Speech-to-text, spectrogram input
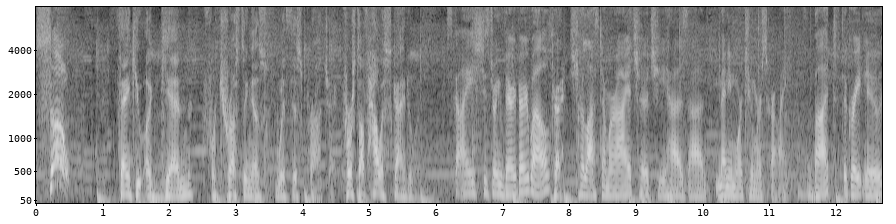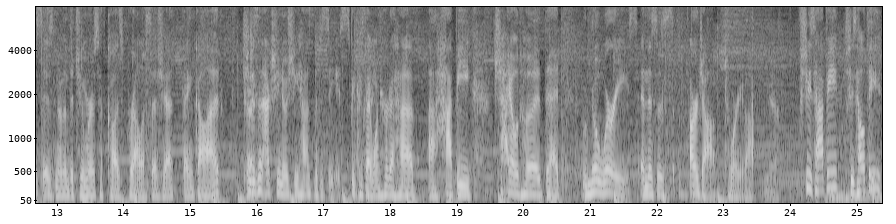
So, thank you again for trusting us with this project. First off, how is Sky doing? Sky, she's doing very, very well. Okay. Her last MRI, it showed she has uh, many more tumors growing. But the great news is none of the tumors have caused paralysis yet, thank God. She doesn't actually know she has the disease because I want her to have a happy childhood that no worries. And this is our job to worry about. Yeah. She's happy, she's healthy,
